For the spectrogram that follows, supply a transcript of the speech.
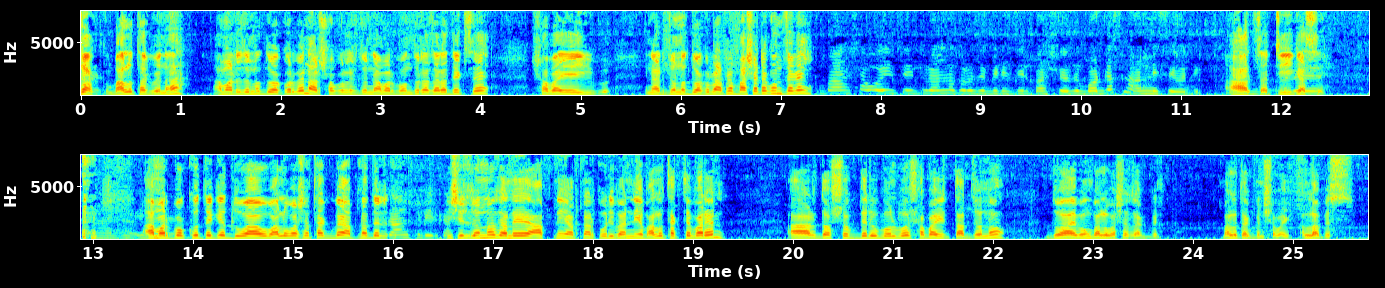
যাক ভালো থাকবেন হ্যাঁ? আমার জন্য দোয়া করবেন আর সকলের জন্য আমার বন্ধুরা যারা দেখছে সবাই এই এনার জন্য দোয়া করবেন। আপনার বাসাটা কোন জায়গায়? যে দুরান্ন করে যে ব্রিজের পাশে যে বট না আর নিচে ওদিক আচ্ছা ঠিক আছে। আমার পক্ষ থেকে দোয়া ও ভালোবাসা থাকবে আপনাদের কৃষির জন্য জানে আপনি আপনার পরিবার নিয়ে ভালো থাকতে পারেন। আর দর্শকদেরও বলব সবাই তার জন্য দোয়া এবং ভালোবাসা রাখবেন। ভালো থাকবেন সবাই। আল্লাহ হাফেজ।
